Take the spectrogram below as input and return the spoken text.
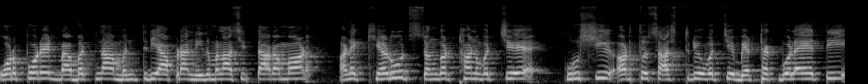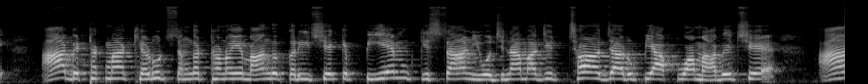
કોર્પોરેટ બાબતના મંત્રી આપણા નિર્મલા સીતારમણ અને ખેડૂત સંગઠન વચ્ચે, કૃષિ અર્થશાસ્ત્રીઓ વચ્ચે બેઠક બોલાઈ હતી. આ બેઠકમાં ખેડૂત સંગઠનોએ માંગ કરી છે કે પીએમ કિસાન યોજનામાં જે છ હજાર રૂપિયા આપવામાં આવે છે, આ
